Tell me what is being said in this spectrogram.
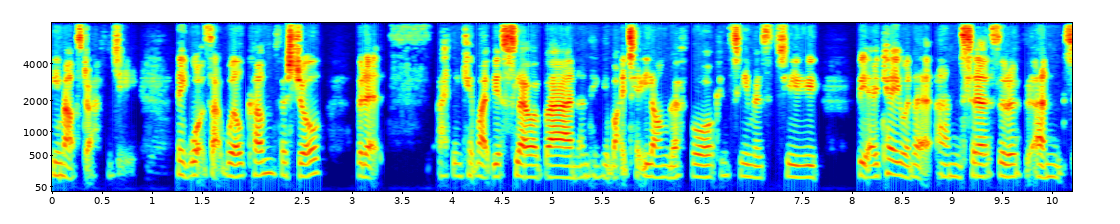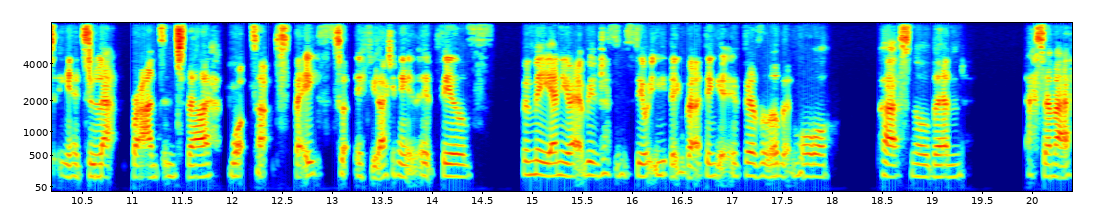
email strategy. Yeah. I think WhatsApp will come for sure, but it's I think it might be a slower burn. I think it might take longer for consumers to be okay with it and to sort of and you know to let brands into their WhatsApp space, if you like. I think it, it feels for me anyway. I'd be interested to see what you think, but I think it, it feels a little bit more personal than SMS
